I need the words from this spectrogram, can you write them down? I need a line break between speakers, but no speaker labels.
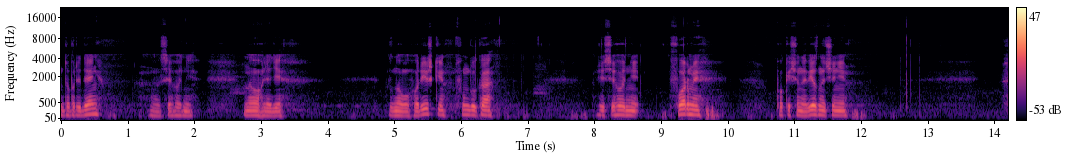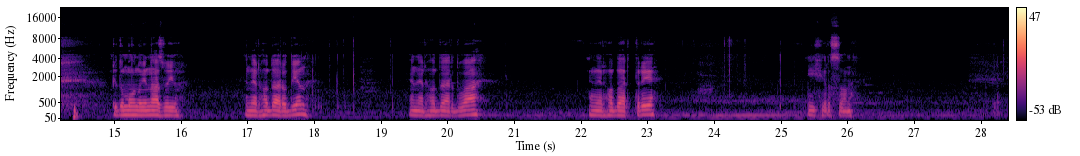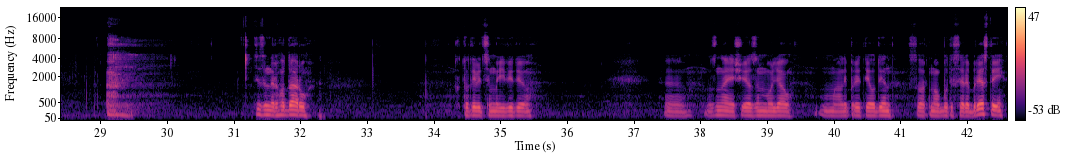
Добрий день. Е, Сьогодні на огляді знову горішки фундука. Вже сьогодні форми поки що не визначені. Під умовною назвою Енергодар 1, Енергодар 2, Енергодар 3 і Херсон. Ці з Енергодару. Хто дивиться мої відео, е, знає, що я замовляв, мали прийти один сорт, мав бути серебристий,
